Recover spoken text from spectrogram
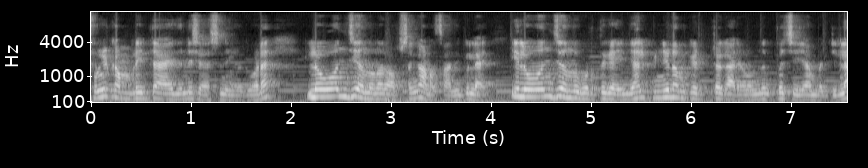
ഫുൾ കംപ്ലീറ്റ് ആയതിനു ശേഷം നിങ്ങൾക്ക് ഇവിടെ ലോഞ്ച് എന്നുള്ള ഒരു ഓപ്ഷൻ കാണാൻ സാധിക്കും അല്ലേ? ഈ ലോഞ്ച് എന്ന് കൊടുത്തു കഴിഞ്ഞാൽ പിന്നീട് നമുക്ക് എഡിറ്റോ കാര്യങ്ങളൊന്നും ഇപ്പോൾ ചെയ്യാൻ പറ്റില്ല.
